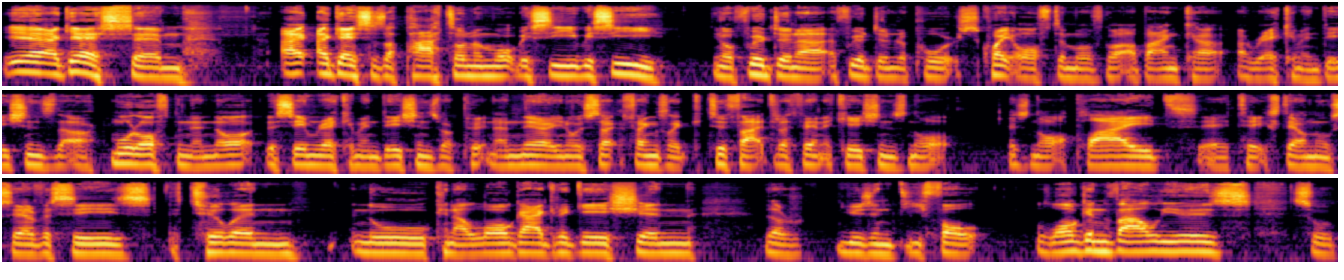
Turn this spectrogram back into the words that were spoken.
Yeah, I guess um, I, I, guess there's a pattern in what we see. We see you know, if we're doing a if we're doing reports, quite often we've got a bank of, recommendations that are more often than not the same recommendations we're putting in there. You know, things like two-factor authentication is not is not applied uh, to external services. The tooling, no kind of log aggregation. They're using default login values. So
